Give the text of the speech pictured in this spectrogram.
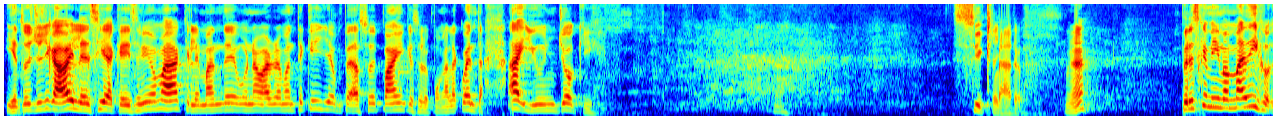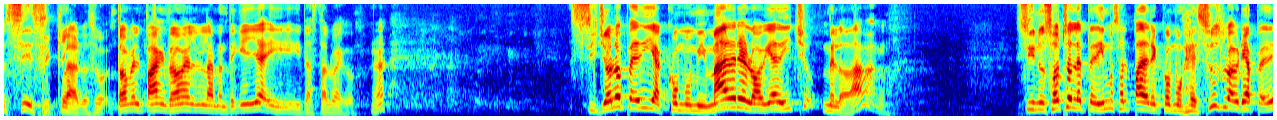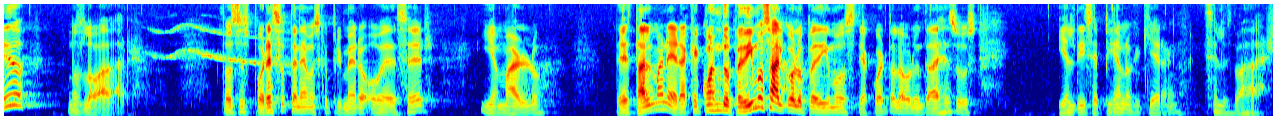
y entonces yo llegaba y le decía que dice mi mamá que le mande una barra de mantequilla, un pedazo de pan y que se lo ponga a la cuenta. Ah, y un jockey. Sí, claro. ¿eh? Pero es que mi mamá dijo, sí, sí, claro, tome el pan, tome la mantequilla y hasta luego. ¿eh? Si yo lo pedía como mi madre lo había dicho, me lo daban. Si nosotros le pedimos al Padre como Jesús lo habría pedido, nos lo va a dar. Entonces, por eso tenemos que primero obedecer y amarlo de tal manera que cuando pedimos algo lo pedimos de acuerdo a la voluntad de Jesús y Él dice, pidan lo que quieran y se les va a dar.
